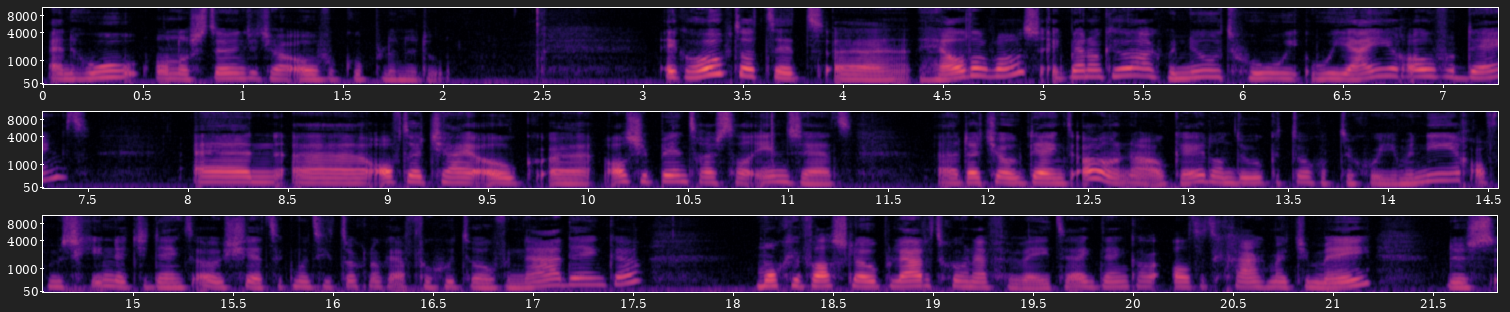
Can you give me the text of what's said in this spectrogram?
en hoe ondersteunt het jouw overkoepelende doel. Ik hoop dat dit helder was. Ik ben ook heel erg benieuwd hoe, hoe jij hierover denkt. En of dat jij ook, als je Pinterest al inzet, dat je ook denkt, oh, nou oké, dan doe ik het toch op de goede manier. Of misschien dat je denkt, oh shit, ik moet hier toch nog even goed over nadenken. Mocht je vastlopen, laat het gewoon even weten. Ik denk altijd graag met je mee. Dus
